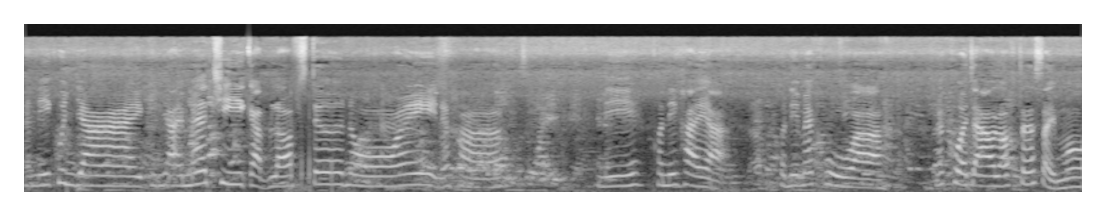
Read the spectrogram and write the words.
อันนี้คุณยายคุณยายแม่ชีกับ lobster น้อยนะคะนี่คนนี้ใครอะ คนนี้แม่ครัวแม่ครัวจะเอา lobster ใส่หม้อ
